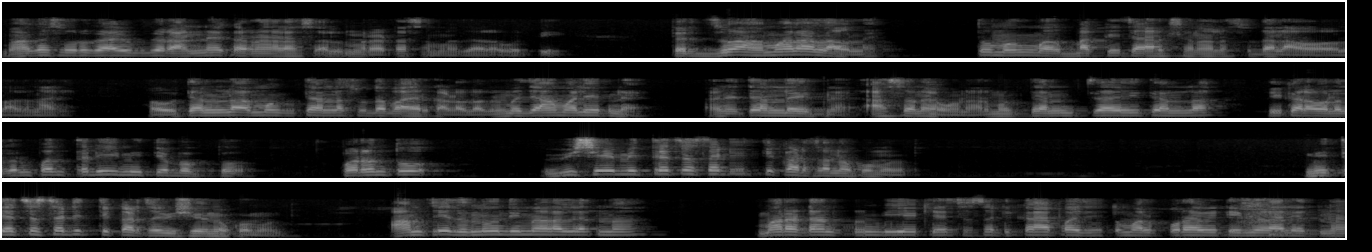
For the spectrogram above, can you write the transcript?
मागासवर्ग आयोग जर अन्याय करणार असाल मराठा समाजावरती तर जो आम्हाला लावलाय तो मग बाकीच्या आरक्षणाला सुद्धा लावावा लागणार आहे. हो त्यांना मग त्यांना सुद्धा बाहेर काढावं लागेल. म्हणजे आम्हाला एक नाही आणि त्यांना एक नाही असं नाही होणार. मग त्यांचाही त्यांना हे करावं लागेल. पण तरी मी ते बघतो. परंतु विषय मी त्याच्यासाठी तिकडचा नको म्हणतो. मी त्याच्यासाठी तिकडचा विषय नको म्हणतो. आमच्या इथं नोंदी मिळाल्यात ना मराठा एक याच्यासाठी काय पाहिजे? तुम्हाला पुरावे ते मिळालेत ना.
